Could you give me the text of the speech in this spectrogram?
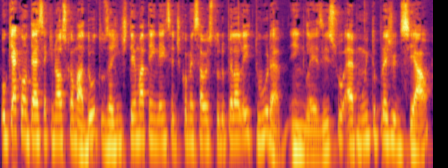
O que acontece é que nós, como adultos, a gente tem uma tendência de começar o estudo pela leitura em inglês. Isso é muito prejudicial.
